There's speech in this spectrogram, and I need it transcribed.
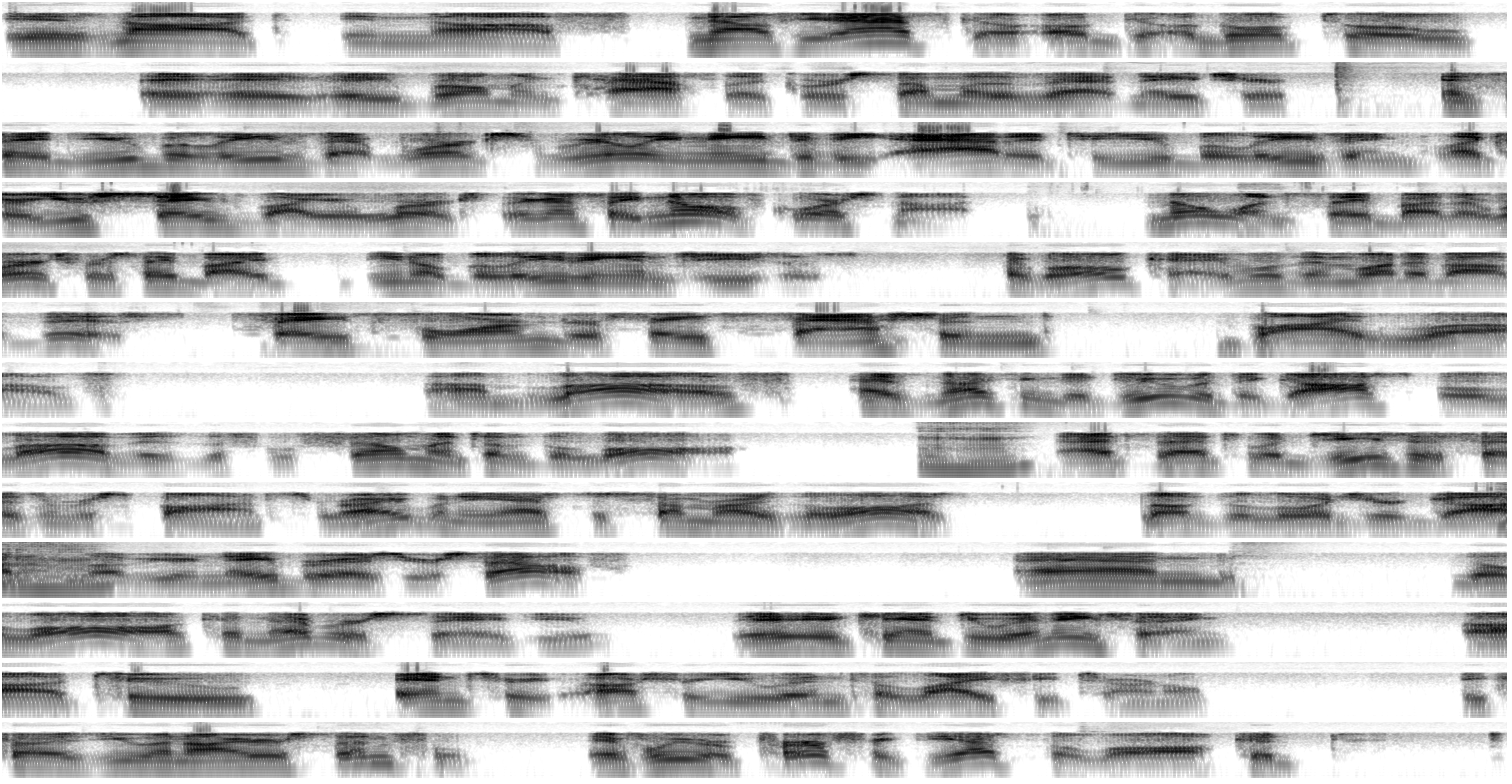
is not enough. Now, if you ask, I'll go up to a, a, a Roman Catholic or someone of that nature and say, "Do you believe that works really need to be added to you believing? Like, are you saved by your works?" They're going to say, "No, of course not. No one's saved by their works. We're saved by you know believing in Jesus." Like, well, okay, well then what about this? Faith formed or faith fashioned by love. Um, love has nothing to do with the gospel. Love is the fulfillment of the law. Mm-hmm. That's that's what Jesus says in response, right? When he has to summarize the laws, love the Lord your God mm-hmm. and love your neighbor as yourself. And the law can never save you. It, it can't do anything uh, to enter usher you into life eternal, because you and I are sinful if we were perfect, yes, the law could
